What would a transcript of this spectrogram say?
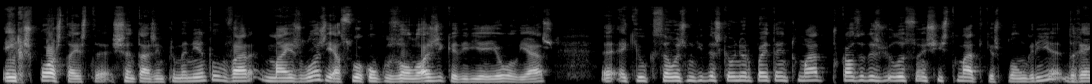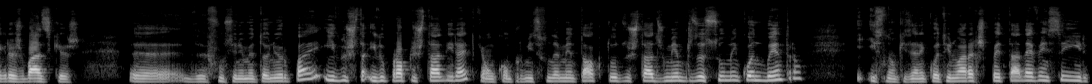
em resposta a esta chantagem permanente, levar mais longe, e à sua conclusão lógica, diria eu, aliás, aquilo que são as medidas que a União Europeia tem tomado por causa das violações sistemáticas pela Hungria de regras básicas uh, de funcionamento da União Europeia e do, e do próprio Estado de Direito, que é um compromisso fundamental que todos os Estados-membros assumem quando entram e se não quiserem continuar a respeitar, devem sair.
